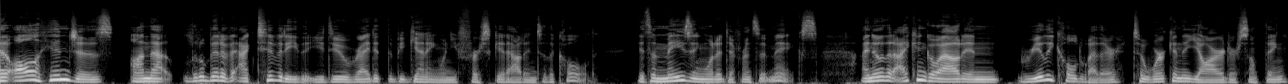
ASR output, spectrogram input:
It all hinges on that little bit of activity that you do right at the beginning when you first get out into the cold. It's amazing what a difference it makes. I know that I can go out in really cold weather to work in the yard or something,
